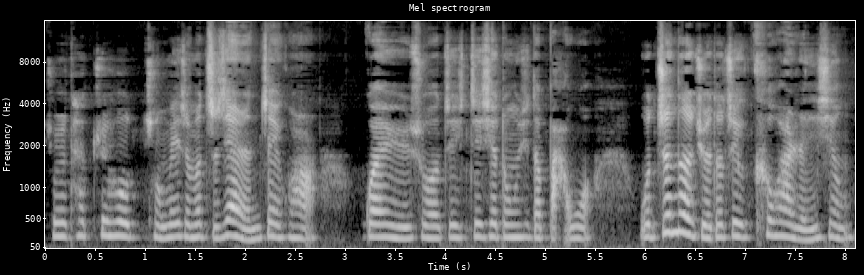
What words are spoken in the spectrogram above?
就是他最后成为什么执剑人这块儿，关于说这这些东西的把握。我真的觉得这个刻画人性，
